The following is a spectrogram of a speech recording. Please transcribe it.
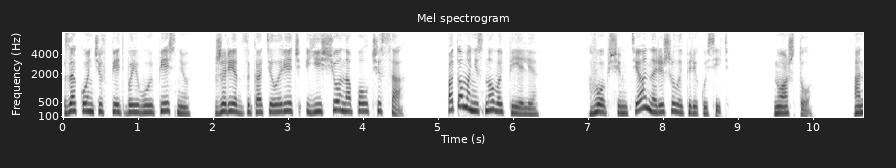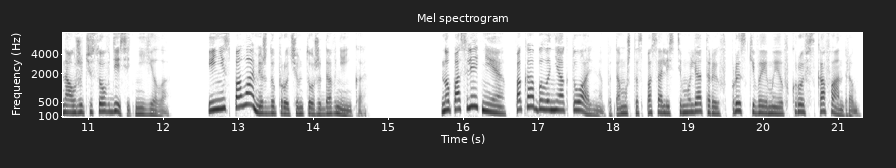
Закончив петь боевую песню, Жрец закатил речь еще на полчаса. Потом они снова пели. В общем, Тиана решила перекусить. Ну а что? Она уже часов десять не ела. И не спала, между прочим, тоже давненько. Но последнее пока было не актуально, потому что спасали стимуляторы, впрыскиваемые в кровь скафандром.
